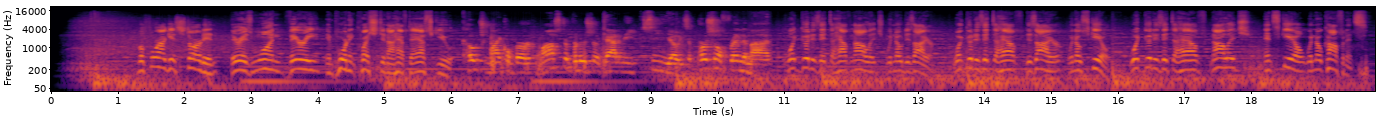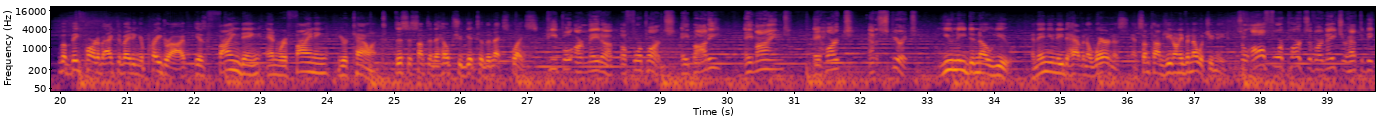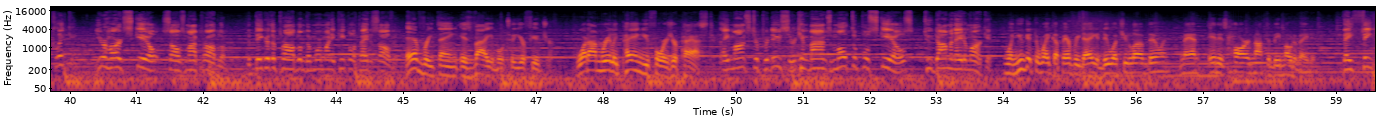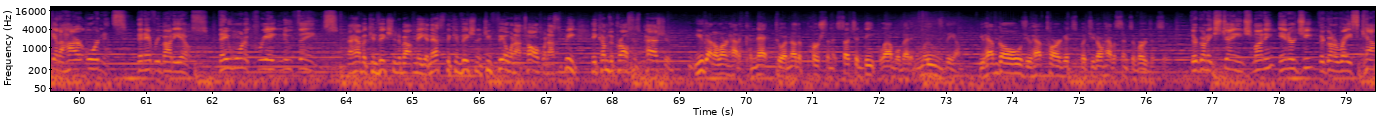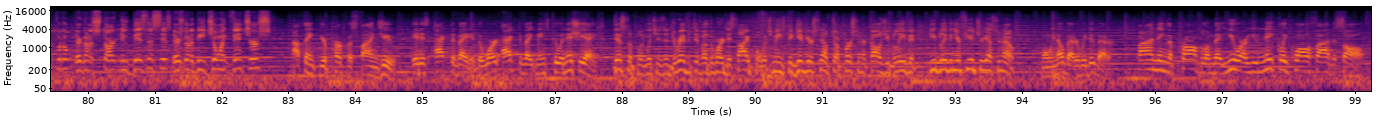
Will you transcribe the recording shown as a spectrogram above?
Before I get started, there is one very important question I have to ask you. Coach Michael Burt, Monster Producer Academy CEO. He's a personal friend of mine. What good is it to have knowledge with no desire? What good is it to have desire with no skill? What good is it to have knowledge and skill with no confidence? A big part of activating your prey drive is finding and refining your talent. This is something that helps you get to the next place. People are made up of four parts a body, a mind, a heart, and a spirit. You need to know you. And then you need to have an awareness, and sometimes you don't even know what you need. So, all four parts of our nature have to be clicking. Your hard skill solves my problem. The bigger the problem, the more money people will pay to solve it. Everything is valuable to your future. What I'm really paying you for is your past. A monster producer combines multiple skills to dominate a market. When you get to wake up every day and do what you love doing, man, it is hard not to be motivated. They think at a higher ordinance than everybody else. They want to create new things. I have a conviction about me, and that's the conviction that you feel when I talk, when I speak. It comes across as passion. You got to learn how to connect to another person at such a deep level that it moves them. You have goals, you have targets, but you don't have a sense of urgency. They're going to exchange money, energy, they're going to raise capital, they're going to start new businesses, there's going to be joint ventures. I think your purpose finds you. It is activated. The word activate means to initiate. Discipline, which is a derivative of the word disciple, which means to give yourself to a person or cause you believe in. Do you believe in your future, yes or no? When we know better, we do better. Finding the problem that you are uniquely qualified to solve,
